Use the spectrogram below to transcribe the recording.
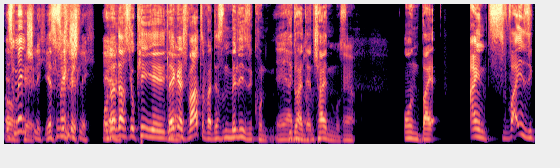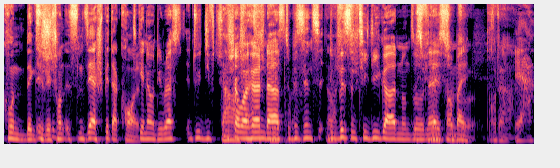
Oh, Ist okay. menschlich. Jetzt ist menschlich. Und ja. dann dachte ich, okay, je länger Ja. ich warte, weil das sind Millisekunden, Ja, ja, die du halt genau. entscheiden musst. ja. Und bei ein, zwei Sekunden denkst Ist du dir schon- ist ein sehr später Call. Genau, die Rest, du, die Zuschauer schon hören das, du bist, in, Da du bist in TD-Garden und so, ist ne, ist vorbei. so, Bruder. Ja.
